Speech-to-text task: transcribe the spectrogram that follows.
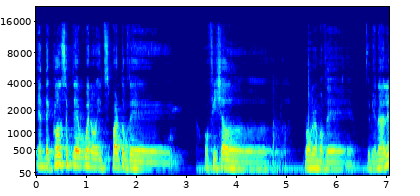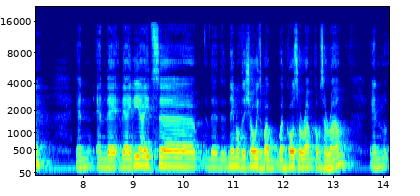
And the concept, uh, well, it's part of the official program of the, the Biennale and and the, the idea it's uh, the, the name of the show is what, what goes around comes around and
